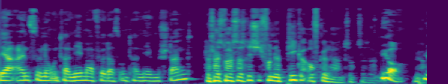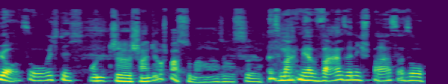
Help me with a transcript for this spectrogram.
der einzelne Unternehmer für das Unternehmen stand. Das heißt, du hast das richtig von der Pike aufgelernt sozusagen. Ja, ja, ja so richtig. Und äh, scheint dir auch Spaß zu machen. Also es, äh es macht mir wahnsinnig Spaß. Also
